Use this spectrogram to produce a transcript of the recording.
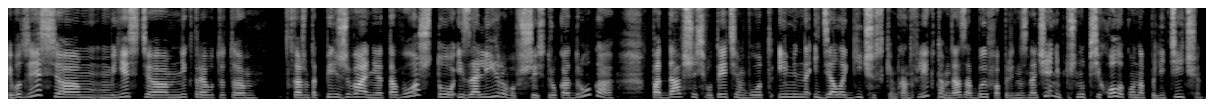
И вот здесь ам, есть ам, некоторое вот это скажем так, переживание того, что изолировавшись друг от друга, поддавшись вот этим вот именно идеологическим конфликтам, да, забыв о предназначении, потому что, ну, психолог, он аполитичен.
